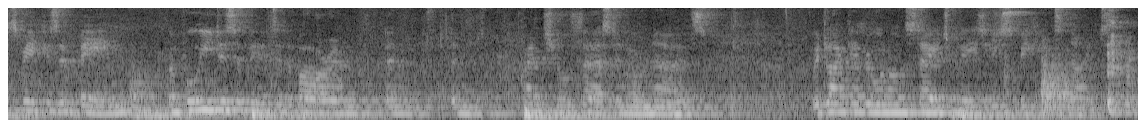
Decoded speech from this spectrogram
speakers have been, before you disappear to the bar and, and, and quench your thirst and your nerves, we'd like everyone on stage, please, who's speaking tonight.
